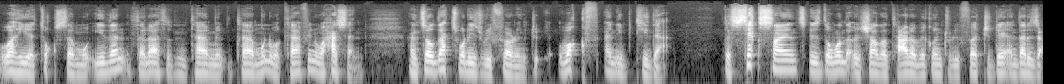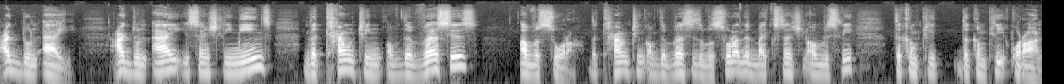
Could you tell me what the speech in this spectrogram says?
وهي تقسم إذن ثلاثة تام, تام وكاف وحسن. And so that's what he's referring to, waqf and ibtida. The sixth science is the one that inshallah ta'ala we're going to refer to today, and that is Addul Ay. Adul Ay essentially means the counting of the verses of a surah, the counting of the verses of a surah, and then by extension, obviously, the complete the complete Quran.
